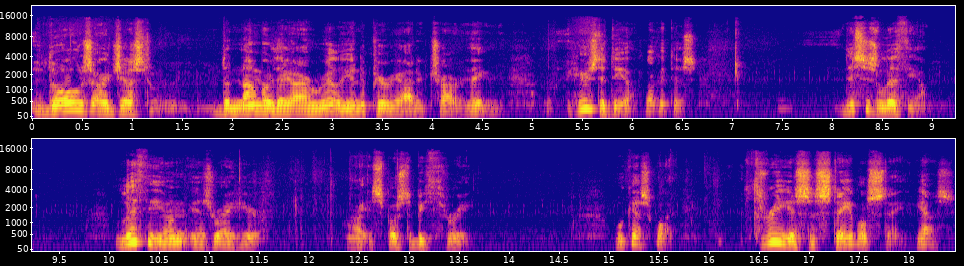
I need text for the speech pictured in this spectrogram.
Those are just the number they are really in the periodic chart. They, here's the deal, look at this this is lithium. Lithium is right here. All right, it's supposed to be 3. Well, guess what? 3 is a stable state, yes.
